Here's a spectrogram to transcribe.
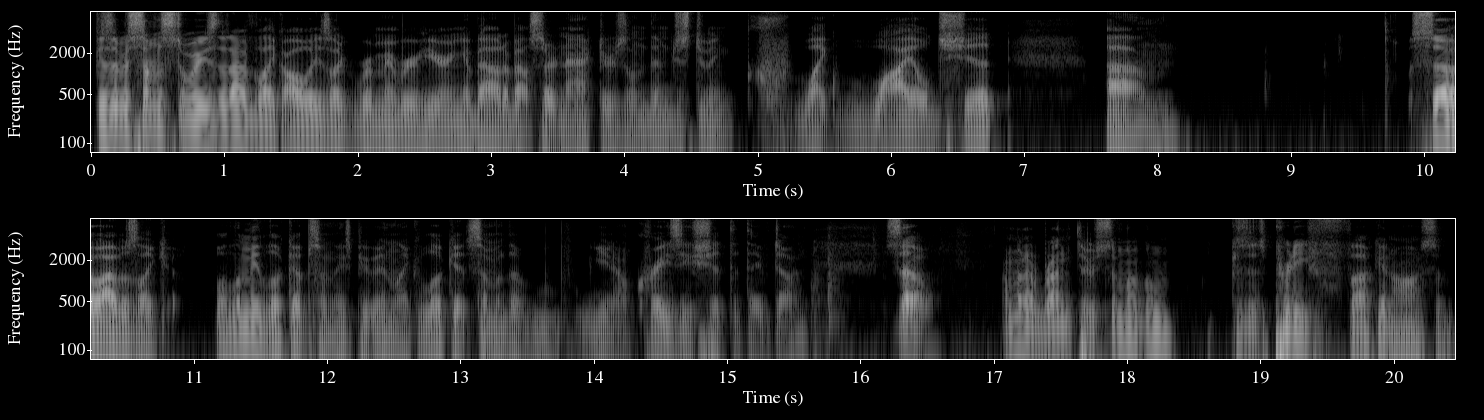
because there were some stories that I've like always like remember hearing about about certain actors and them just doing like wild shit. Um, so I was like, well, let me look up some of these people and like look at some of the you know crazy shit that they've done. So I'm gonna run through some of them because it's pretty fucking awesome.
